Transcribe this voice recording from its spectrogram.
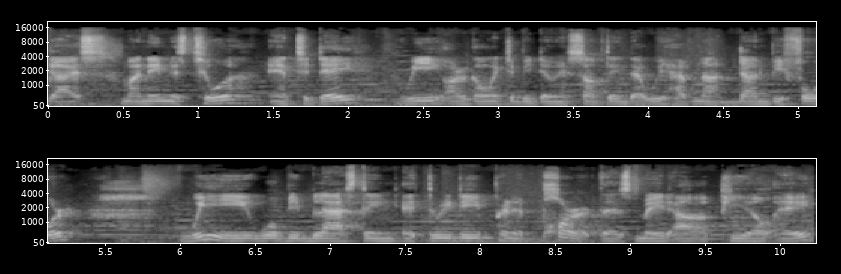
guys, my name is Tua, and today we are going to be doing something that we have not done before. We will be blasting a 3D printed part that's made out of PLA,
